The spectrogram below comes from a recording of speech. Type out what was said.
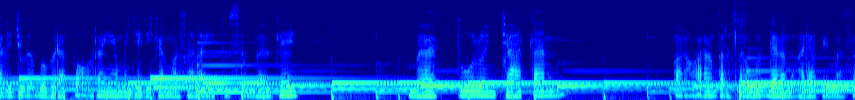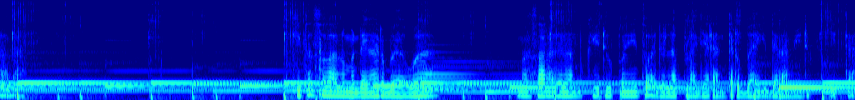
ada juga beberapa orang yang menjadikan masalah itu sebagai batu loncatan orang-orang tersebut dalam menghadapi masalah kita selalu mendengar bahwa masalah dalam kehidupan itu adalah pelajaran terbaik dalam hidup kita.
